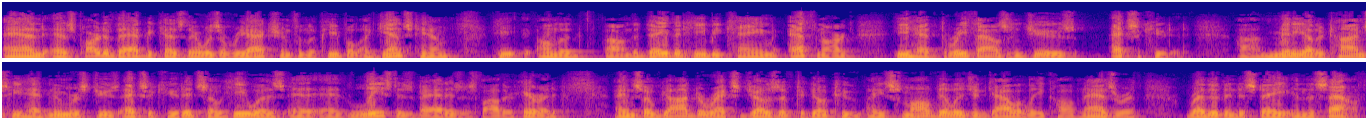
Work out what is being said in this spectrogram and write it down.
And as part of that, because there was a reaction from the people against him, he, on the, on the day that he became ethnarch, he had 3,000 Jews executed. Uh, many other times he had numerous Jews executed, so he was a, at least as bad as his father Herod. And so God directs Joseph to go to a small village in Galilee called Nazareth rather than to stay in the south.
